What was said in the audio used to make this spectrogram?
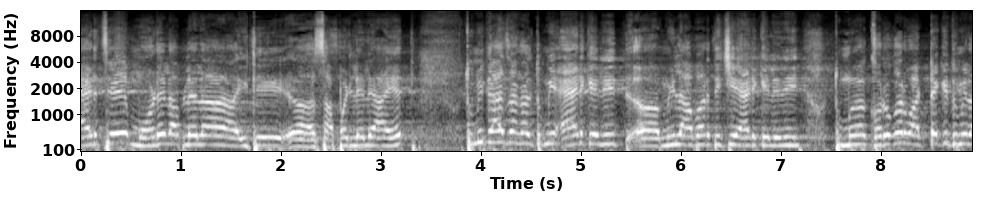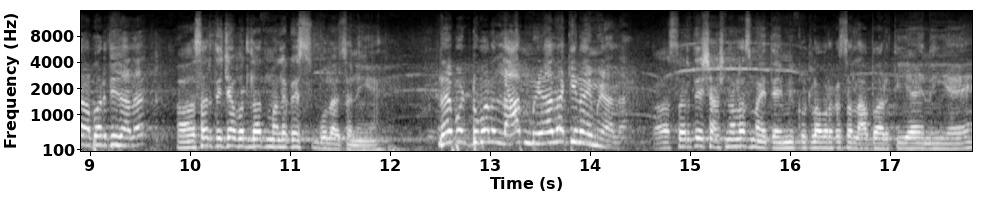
ॲडचे मॉडेल आपल्याला इथे सापडलेले आहेत. तुम्ही काय सांगाल? तुम्ही ॲड केलीत अ, मी लाभार्थीची ॲड केलेली. तुम्हाला खरोखर वाटतं की तुम्ही लाभार्थी झाला अ, सर त्याच्या बदलात मला काहीच बोलायचं नाही आहे नाही पण तुम्हाला लाभ मिळाला की नाही मिळाला? सर ते शासनालाच माहिती आहे मी कुठल्या वर्गाचा लाभार्थी आहे नाही आहे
